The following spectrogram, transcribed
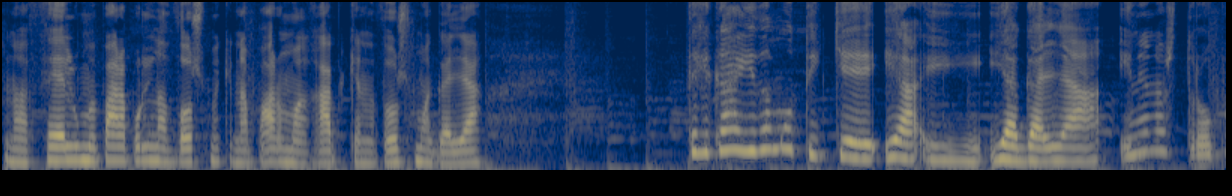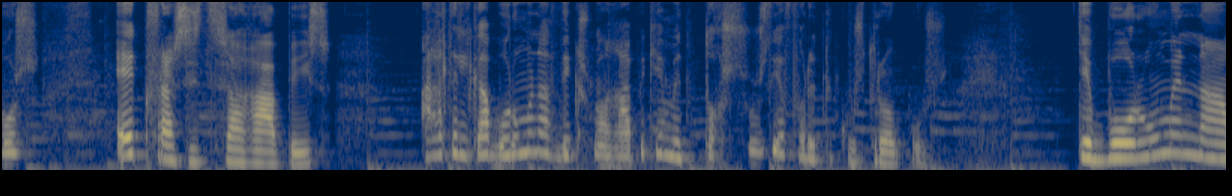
να θέλουμε πάρα πολύ να δώσουμε και να πάρουμε αγάπη και να δώσουμε αγκαλιά. Τελικά είδαμε ότι και η, η, η αγκαλιά είναι ένας τρόπος έκφρασης της αγάπης, αλλά τελικά μπορούμε να δείξουμε αγάπη και με τόσους διαφορετικούς τρόπους. Και μπορούμε να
